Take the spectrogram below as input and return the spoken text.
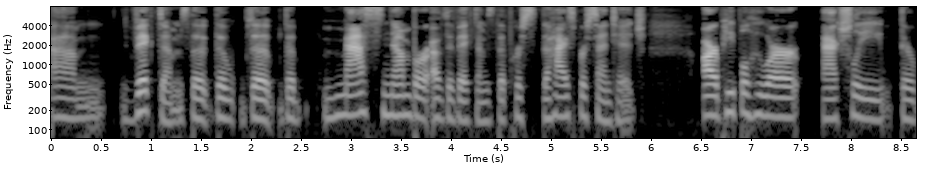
um, victims, the, the the the mass number of the victims, the per- the highest percentage, are people who are actually they're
